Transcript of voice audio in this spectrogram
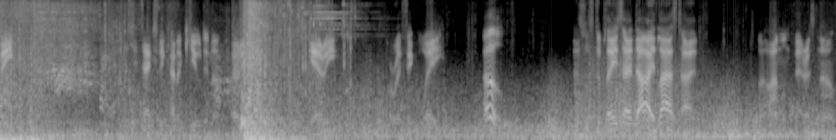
Face. She's actually kind of cute in a very scary, horrific way. Oh! This was the place I died last time. Well, I'm embarrassed now.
